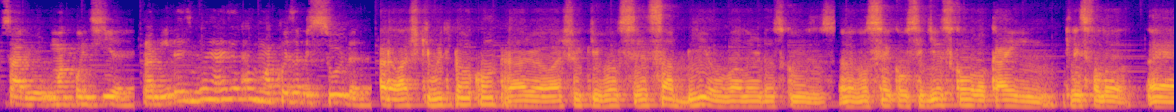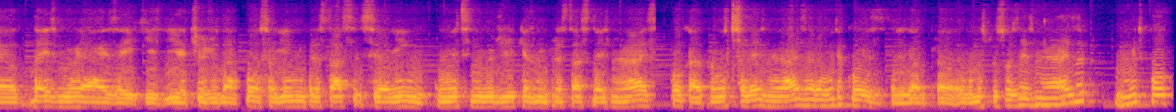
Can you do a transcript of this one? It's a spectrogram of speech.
sabe? Uma quantia. Pra mim, 10 mil reais era uma coisa absurda. Cara, eu acho que muito pelo contrário. Eu acho que você sabia o valor das coisas. Eh, Você conseguia se colocar em, que nem você falou, é, 10 mil reais aí que ia te ajudar. Pô, se alguém me emprestasse, se alguém com esse nível de riqueza me emprestasse 10 mil reais, pô, cara, pra você 10 mil reais era muita coisa, tá ligado? Pra algumas pessoas 10 mil reais é muito pouco.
